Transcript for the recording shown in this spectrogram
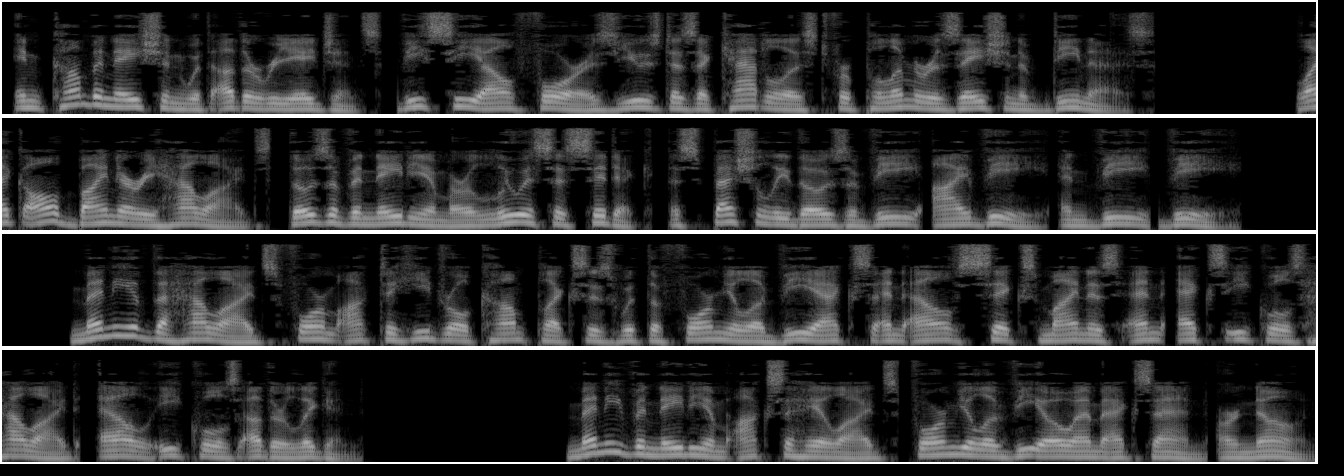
In combination with other reagents, VCl4 is used as a catalyst for polymerization of dienes. Like all binary halides, those of vanadium are Lewis acidic, especially those of V IV and V, v. Many of the halides form octahedral complexes with the formula VXNL6-N X equals halide, L equals other ligand. Many vanadium oxyhalides formula VOMXN are known.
